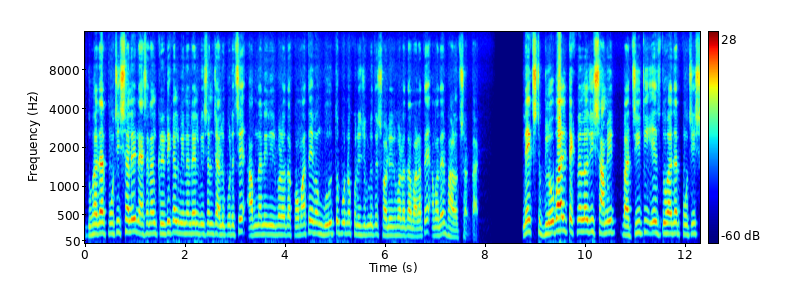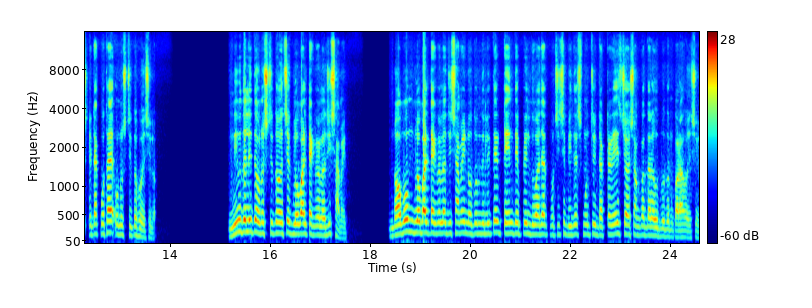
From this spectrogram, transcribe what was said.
দু হাজার পঁচিশ সালে ন্যাশনাল ক্রিটিক্যাল মিনারেল মিশন চালু করেছে, আমদানি নির্ভরতা কমাতে এবং গুরুত্বপূর্ণ খনিজগুলোতে স্বনির্ভরতা বাড়াতে আমাদের ভারত সরকার। নেক্সট গ্লোবাল টেকনোলজি সামিট বা জিটিএস দু এটা কোথায় অনুষ্ঠিত হয়েছিল? নিউ দিল্লিতে অনুষ্ঠিত হয়েছে গ্লোবাল টেকনোলজি সামিট নবম গ্লোবাল টেকনোলজি সামিট নতুন দিল্লিতে টেন্থ এপ্রিল দু হাজার পঁচিশে বিদেশমন্ত্রী ডক্টর এস জয়শঙ্কর দ্বারা উদ্বোধন করা হয়েছিল।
